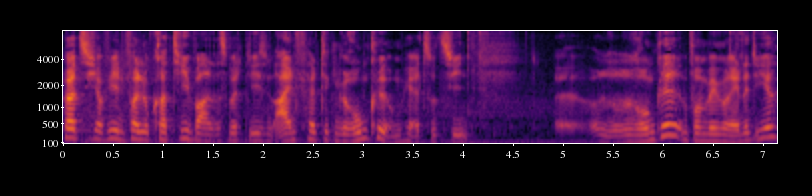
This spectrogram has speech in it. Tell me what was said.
Hört sich auf jeden Fall lukrativ an, es mit diesem einfältigen Runkel umherzuziehen. Äh, Runkel? Von wem redet ihr?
